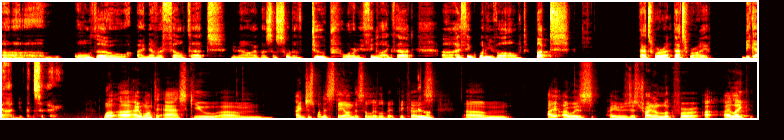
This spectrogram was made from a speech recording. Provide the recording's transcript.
um, although I never felt that you know I was a sort of dupe or anything like that. Uh, I think one evolved, but that's where I, that's where I began. You can say. Well, uh, I want to ask you. Um, I just want to stay on this a little bit because yeah. um, I I was I was just trying to look for I, I like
